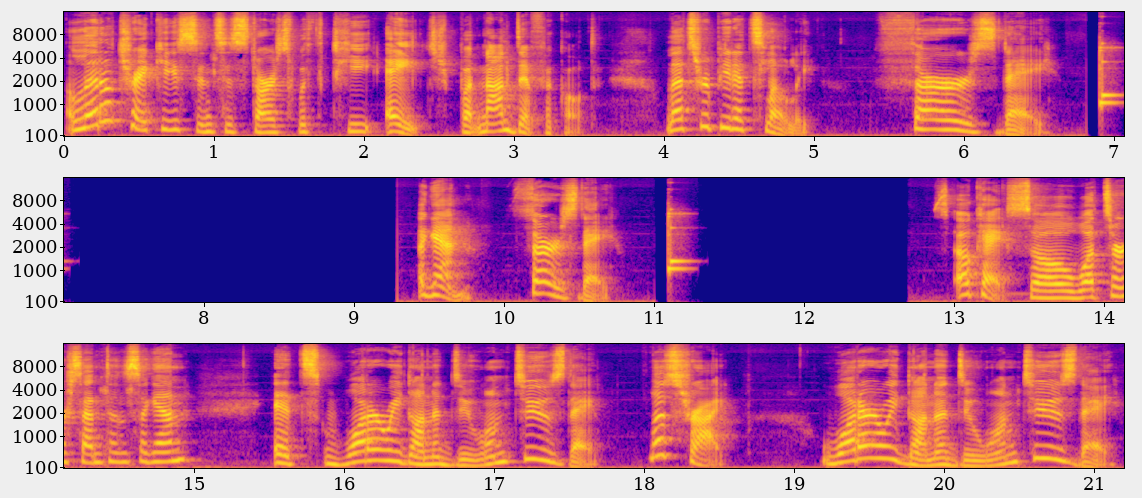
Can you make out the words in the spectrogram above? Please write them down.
A little tricky since it starts with TH, but not difficult. Let's repeat it slowly. Thursday. Again, Thursday. Okay, so what's our sentence again? It's what are we gonna do on Tuesday? Let's try. What are we gonna do on Tuesday?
